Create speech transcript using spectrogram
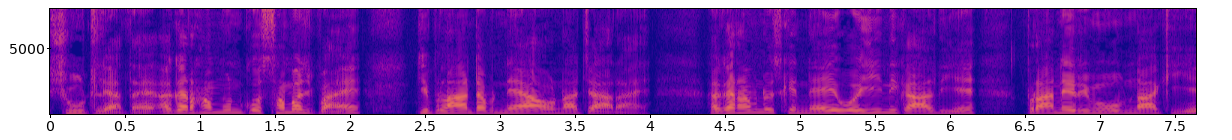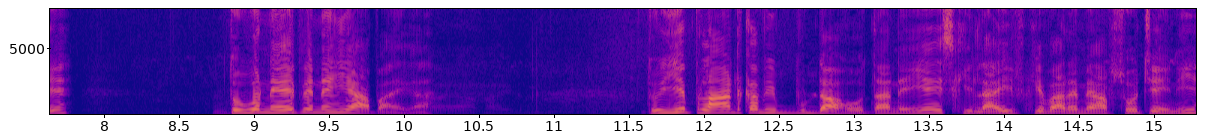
शूट ले आता है। अगर हम उनको समझ पाएँ कि प्लांट अब नया होना चाह रहा है, अगर हमने उसके नए वही निकाल दिए, पुराने रिमूव ना किए तो वो नए पे नहीं आ पाएगा। तो ये प्लांट कभी बुढ़ा होता नहीं है, इसकी लाइफ के बारे में आप सोचे ही नहीं।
